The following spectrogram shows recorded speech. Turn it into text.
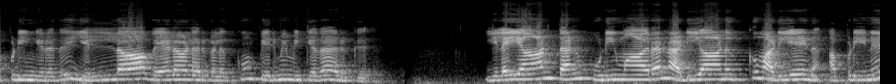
அப்படிங்கிறது எல்லா வேளாளர்களுக்கும் பெருமை மிக்கதாக இருக்கு. இளையான் தன் குடிமாறன் அடியானுக்கும் அடியேன் அப்படின்னு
